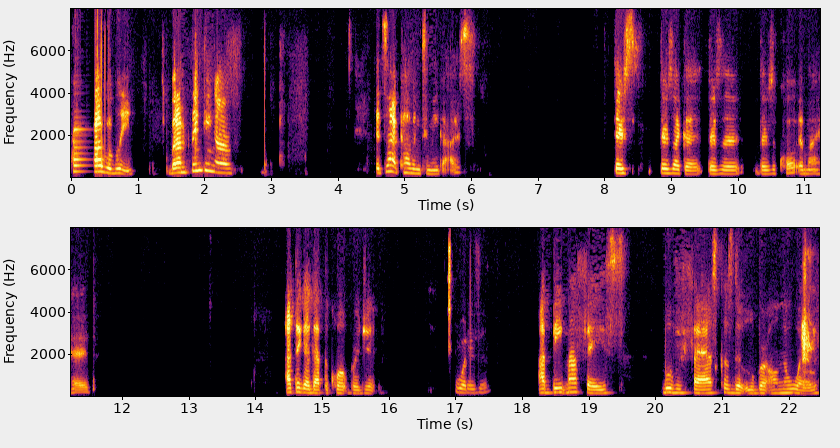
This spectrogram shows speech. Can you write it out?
Probably. But I'm thinking of it's not coming to me, guys. There's there's like a there's a there's a quote in my head. I think I got the quote, Bridget. What is it? I beat my face, moving fast because the Uber on the way.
